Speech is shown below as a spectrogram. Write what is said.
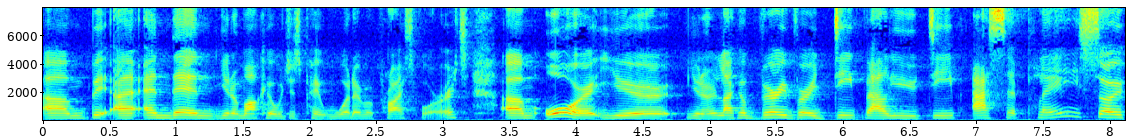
um, but, uh, and then you know market will just pay whatever price for it, um, or you're you know like a very very deep value, deep asset play. So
